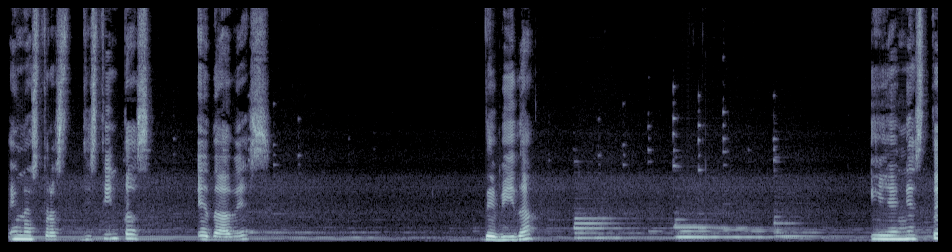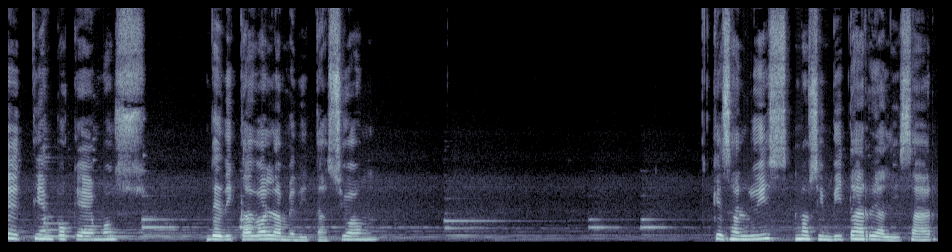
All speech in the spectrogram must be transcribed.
en nuestras distintas edades, de vida. Y en este tiempo que hemos dedicado a la meditación, que San Luis nos invita a realizar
